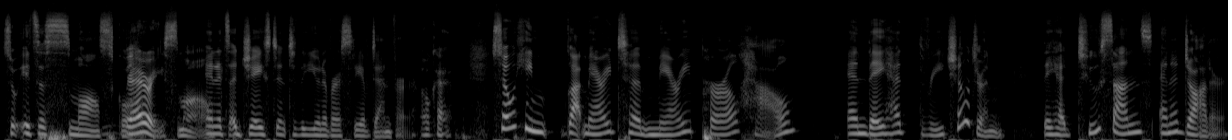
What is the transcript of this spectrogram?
So it's a small school. Very small. And it's adjacent to the University of Denver. okay. So he got married to Mary Pearl Howe, and they had three children. They had two sons and a daughter.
